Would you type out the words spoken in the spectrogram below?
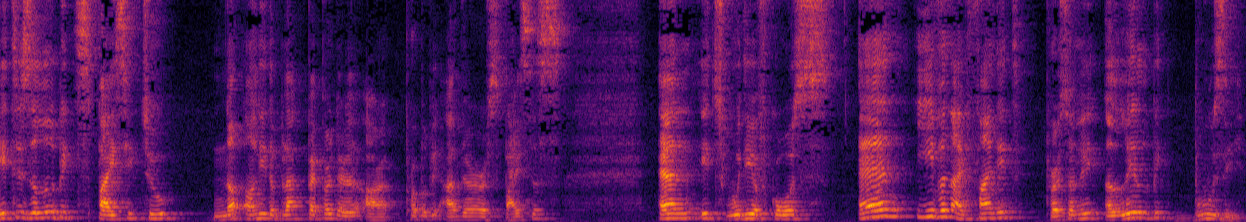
it is a little bit spicy too. Not only the black pepper, there are probably other spices. And it's woody, of course. And even I find it personally a little bit boozy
